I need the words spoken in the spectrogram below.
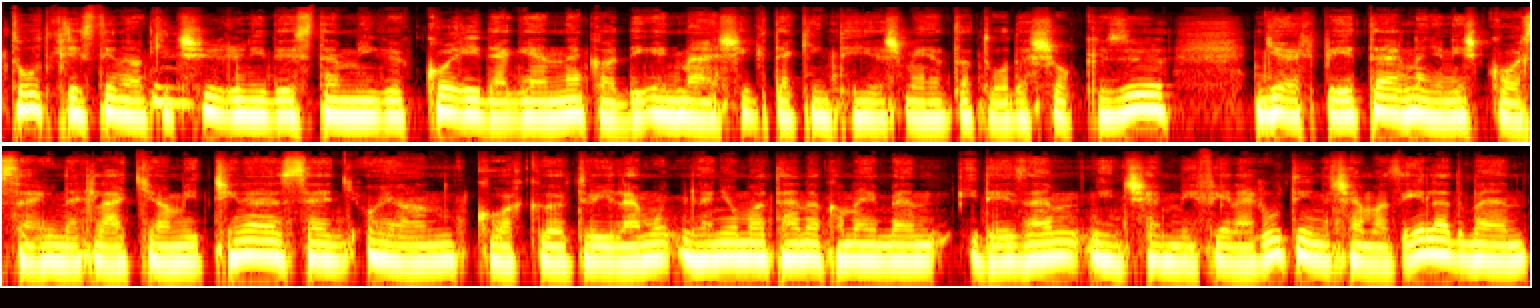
Tóth Krisztina, akit sűrűn idéztem, míg ő koridegennek, addig egy másik tekintélyes méltató a sok közül. György Péter nagyon is korszerűnek látja, amit csinálsz, egy olyan korköltői lenyomatának, amelyben idézem, nincs semmiféle rutin, sem az életben,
